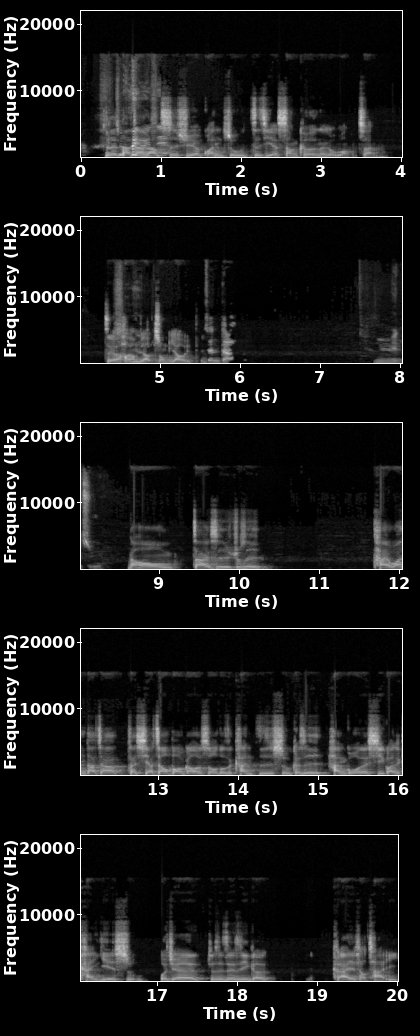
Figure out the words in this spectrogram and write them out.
就是大家要持续的关注自己的上课的那个网站，这个好像比较重要一点。真的。没错，然后再来是就是台湾大家在写交报告的时候都是看字数，可是韩国的习惯是看页数，我觉得就是这是一个可爱的小差异。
